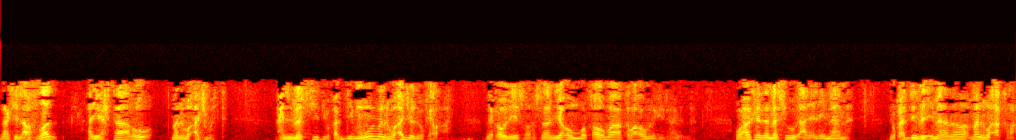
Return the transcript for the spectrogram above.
لكن الأفضل أن يختاروا من هو أجود. أهل المسجد يقدمون من هو أجود قراءة لقوله صلى الله عليه وسلم يؤم القوم وأقرأهم لكتاب الله. وهكذا المسؤول عن الإمامة. يقدم في الإمامة من هو أقرأ.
